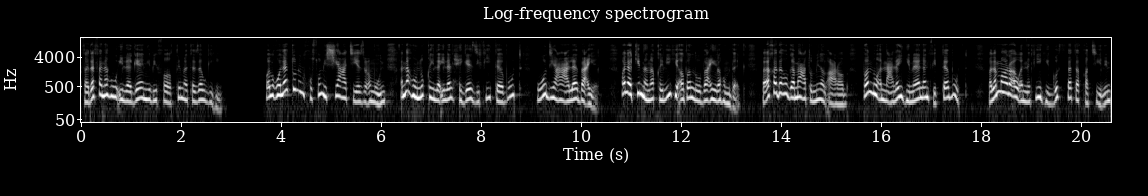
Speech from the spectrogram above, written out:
فدفنه إلى جانب فاطمة زوجه. والغلاة من خصوم الشيعة يزعمون أنه نقل إلى الحجاز في تابوت وضع على بعير ولكن ناقليه أضلوا بعيرهم ذاك. فأخذه جماعة من الأعراب ظنوا أن عليه مالا في التابوت. فلما رأوا أن فيه جثة قتيل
